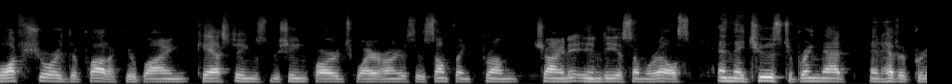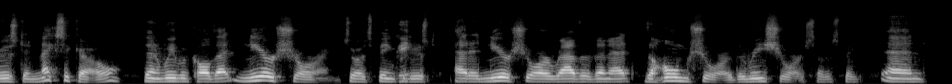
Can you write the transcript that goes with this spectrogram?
offshored the product. They're buying castings, machine parts, wire harnesses, something from China, India, somewhere else, and they choose to bring that and have it produced in Mexico, then we would call that near shoring. So it's being produced at a near shore rather than at the home shore, the reshore, so to speak. And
